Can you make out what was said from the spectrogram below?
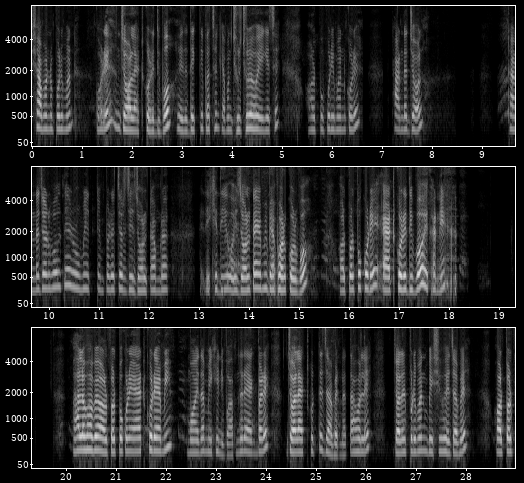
সামান্য পরিমাণ করে জল অ্যাড করে দিব। এই যে দেখতে পাচ্ছেন কেমন ঝুরঝুরে হয়ে গেছে। অল্প পরিমাণ করে ঠান্ডা জল। ঠান্ডা জল বলতে রুমের টেম্পারেচার যে জলটা আমরা রেখে দিই ওই জলটাই আমি ব্যবহার করব। অল্প অল্প করে অ্যাড করে দিব এখানে। ভালোভাবে অল্প অল্প করে অ্যাড করে আমি ময়দা মেখে নিব। আপনারা একবারে জল অ্যাড করতে যাবেন না। তাহলে জলের পরিমাণ বেশি হয়ে যাবে। অল্প অল্প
